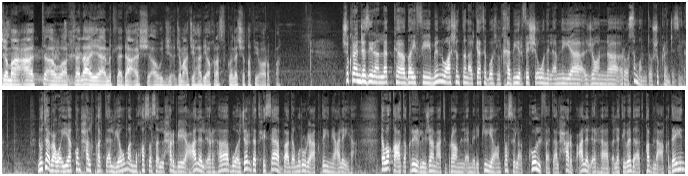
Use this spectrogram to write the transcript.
جماعات أو خلايا مثل داعش أو جماعات جهادية أخرى ستكون نشطة في أوروبا. شكرا جزيلا لك ضيفي من واشنطن الكاتب والخبير في الشؤون الأمنية جون روسموندو. شكرا جزيلا. نتابع وإياكم حلقة اليوم المخصصة للحرب على الإرهاب وجردة حساب بعد مرور عقدين عليها. توقع تقرير لجامعة براون الأمريكية أن تصل كلفة الحرب على الإرهاب التي بدأت قبل عقدين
